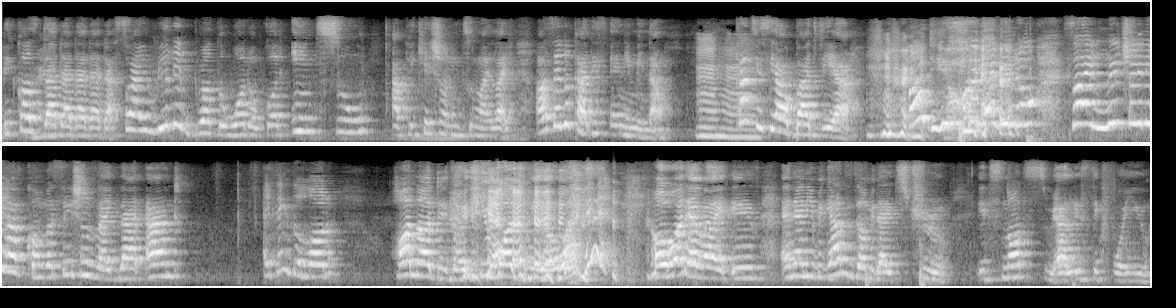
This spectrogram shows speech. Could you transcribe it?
Because da da da da da. So I really brought the word of God into application into my life. I'll say, look at this enemy now. Mhm. Can't you see how bad they are? How do you want to, you know? So I literally have conversations like that, and I think the Lord honored it or humored me or, what, or whatever it is. And then He began to tell me that it's true. It's not realistic for you,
